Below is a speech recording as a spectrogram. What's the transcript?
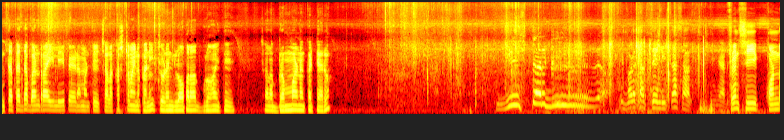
ఇంత పెద్ద బండరాయి లేపేయడం అంటే చాలా కష్టమైన పని. చూడండి లోపల గృహ అయితే చాలా బ్రహ్మాండం కట్టారు. ఫ్రెండ్స్ ఈ కొండ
